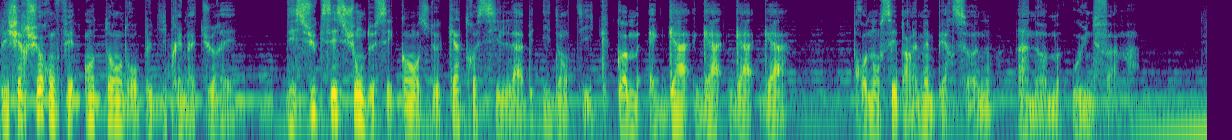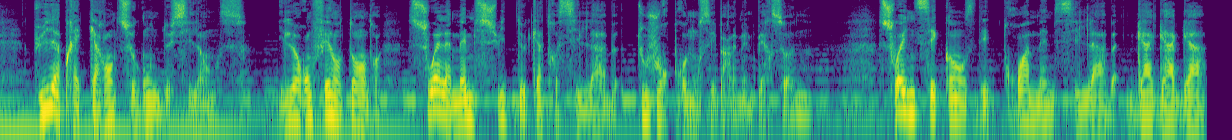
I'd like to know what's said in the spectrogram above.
les chercheurs ont fait entendre aux petits prématurés des successions de séquences de quatre syllabes identiques, comme ga, ga, ga, ga, prononcées par la même personne, un homme ou une femme. Puis, après 40 secondes de silence, ils leur ont fait entendre soit la même suite de quatre syllabes, toujours prononcées par la même personne, soit une séquence des trois mêmes syllabes ga, ga, ga,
